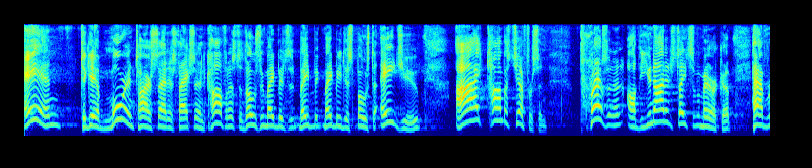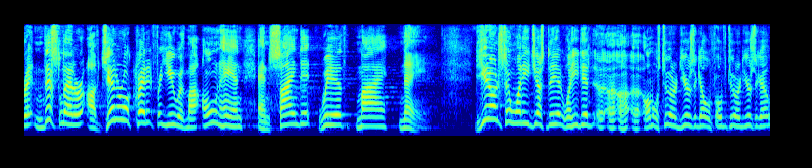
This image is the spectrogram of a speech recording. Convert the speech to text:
and to give more entire satisfaction and confidence to those who may be, may may be disposed to aid you. I, Thomas Jefferson, President of the United States of America, have written this letter of general credit for you with my own hand and signed it with my name. Do you understand what he just did? What he did uh, uh, uh, uh almost 200 years ago, over 200 years ago?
